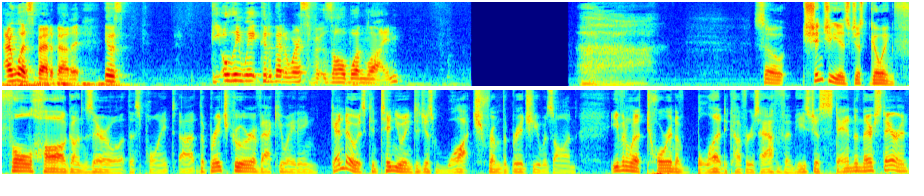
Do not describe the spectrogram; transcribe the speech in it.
I was mad about it. It was The only way it could have been worse if it was all one line. So Shinji is just going full hog on Zero at this point. Uh, the bridge crew are evacuating. Gendo is continuing to just watch from the bridge he was on. Even when a torrent of blood covers half of him, he's just standing there staring.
